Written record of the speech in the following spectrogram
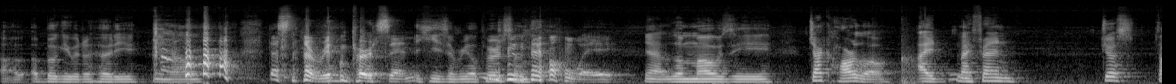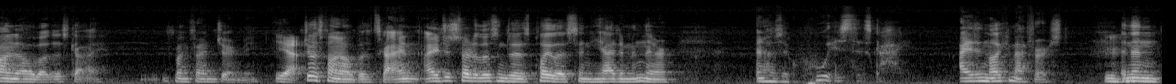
uh, a boogie with a hoodie. You know, That's not a real person. he's a real person. no way. Yeah, Lil Mosey, Jack Harlow. I my friend just found out about this guy. My friend Jeremy. Yeah. just found out about this guy, and I just started listening to his playlist, and he had him in there, and I was like, "Who is this guy?" I didn't like him at 1st Mhm. and then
